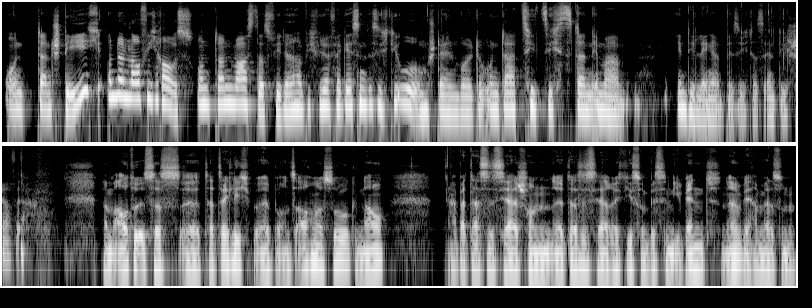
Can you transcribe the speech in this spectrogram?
Und dann stehe ich und dann laufe ich raus. Und dann war es das wieder. Dann habe ich wieder vergessen, dass ich die Uhr umstellen wollte. Und da zieht sich es dann immer in die Länge, bis ich das endlich schaffe. Beim Auto ist das äh, tatsächlich äh, bei uns auch noch so, genau. Aber das ist ja schon, äh, das ist ja richtig so ein bisschen Event. Ne? Wir haben ja so ein,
